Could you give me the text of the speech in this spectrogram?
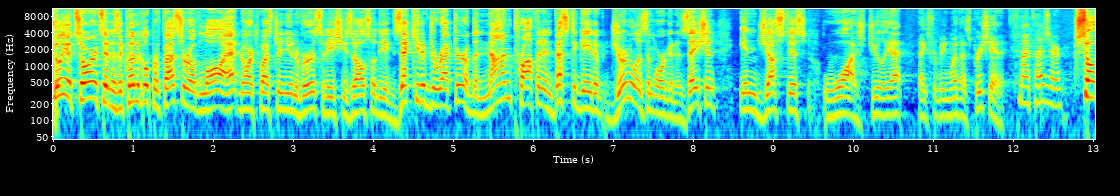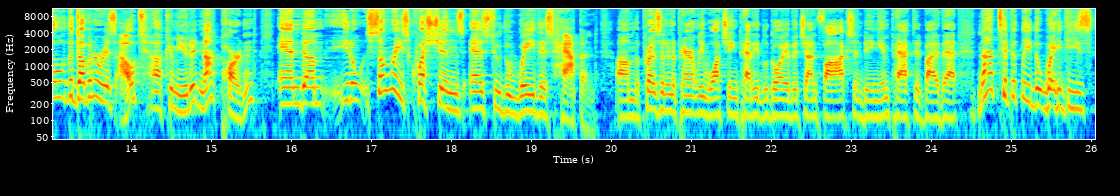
Juliet Sorensen is a clinical professor of law at Northwestern University. She's also the executive director of the nonprofit investigative journalism organization Injustice Watch. Juliet, thanks for being with us. Appreciate it. My pleasure. So the governor is out, uh, commuted, not pardoned, and um, you know some raise questions as to the way this happened. Um, the president apparently watching Patty Blagojevich on Fox and being impacted by that. Not typically the way these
